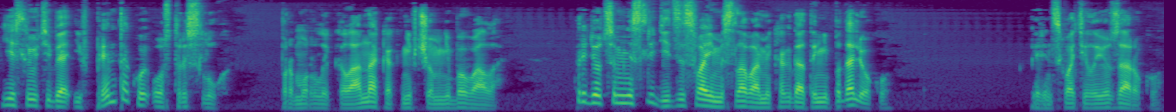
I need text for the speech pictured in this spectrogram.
«Если у тебя и впрямь такой острый слух», — промурлыкала она, как ни в чем не бывало, — «придется мне следить за своими словами, когда ты неподалеку». Перин схватил ее за руку.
